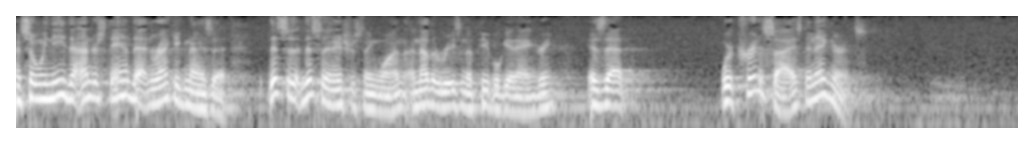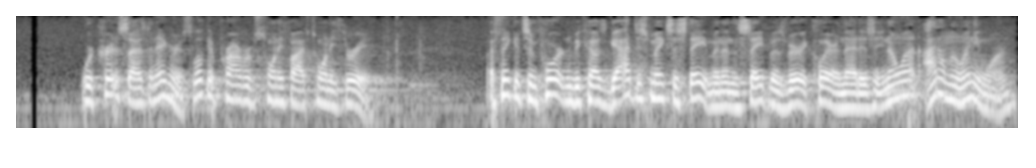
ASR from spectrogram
And so we need to understand that and recognize that. This is, this is an interesting one. Another reason that people get angry is that we're criticized in ignorance. We're criticized in ignorance. Look at Proverbs 25 23. I think it's important because God just makes a statement, and the statement is very clear, and that is, you know what? I don't know anyone,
